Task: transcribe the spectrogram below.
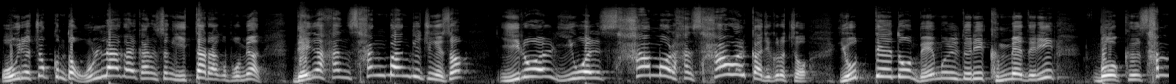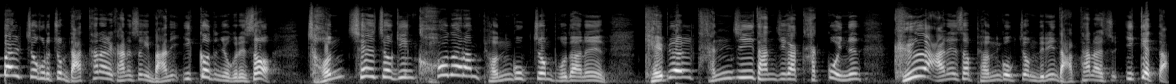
오히려 조금 더 올라갈 가능성이 있다라고 보면 내년 한 상반기 중에서 1월, 2월, 3월, 한 4월까지 그렇죠. 요때도 매물들이 금매들이 뭐 그 산발적으로 좀 나타날 가능성이 많이 있거든요. 그래서 전체적인 커다란 변곡점보다는 개별 단지 단지가 갖고 있는 그 안에서 변곡점들이 나타날 수 있겠다.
